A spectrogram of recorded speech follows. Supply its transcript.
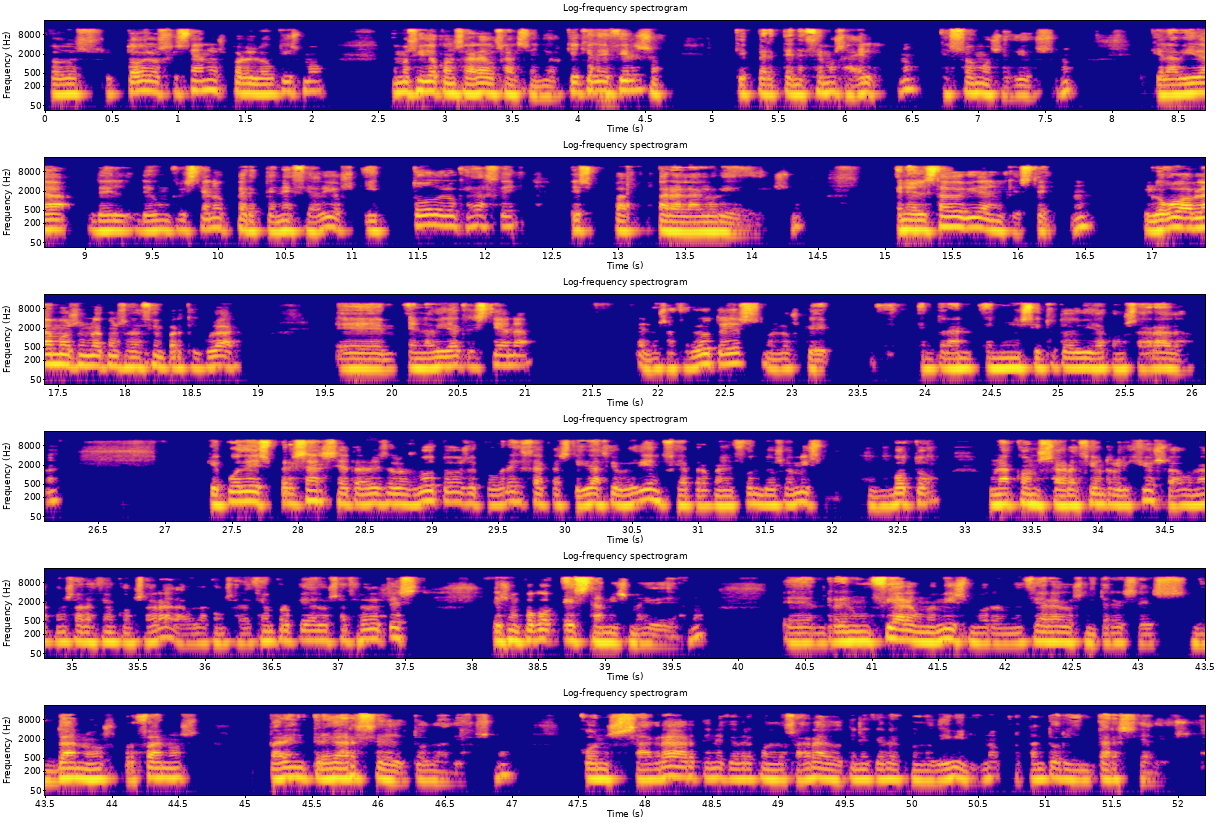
Todos, todos los cristianos por el bautismo hemos sido consagrados al Señor. ¿Qué quiere decir eso? Que pertenecemos a Él, que somos de Dios, que la vida de, un cristiano pertenece a Dios y todo lo que hace es para la gloria de Dios. En el estado de vida en el que esté. Y luego hablamos de una consagración particular eh, en la vida cristiana, en los sacerdotes, en los que entran en un instituto de vida consagrada, que puede expresarse a través de los votos de pobreza, castidad y obediencia, pero que en el fondo es lo mismo. Un voto, una consagración religiosa, una consagración consagrada o la consagración propia de los sacerdotes es un poco esta misma idea. Eh, renunciar a uno mismo, renunciar a los intereses mundanos, profanos, para entregarse del todo a Dios. ¿no? Consagrar tiene que ver con lo sagrado, tiene que ver con lo divino, ¿no? por tanto, orientarse a Dios.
